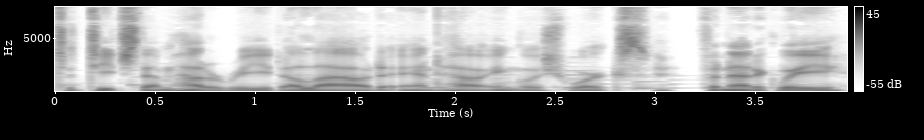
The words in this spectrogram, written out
to teach them how to read aloud and how English works phonetically,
